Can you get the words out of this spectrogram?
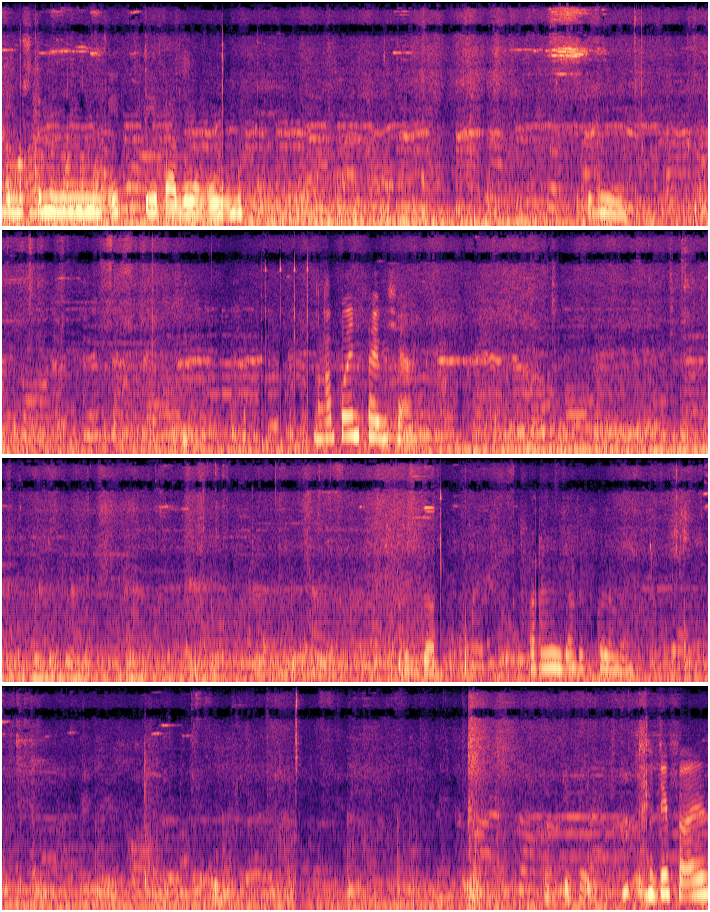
Pag gusto mo nang it- itago yung ulo mo. Sige. Naka 0.5 siya. Parang yung jacket ko lang eh. Thirty-five. 35.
